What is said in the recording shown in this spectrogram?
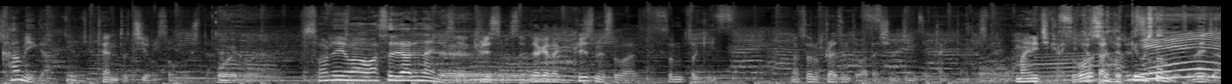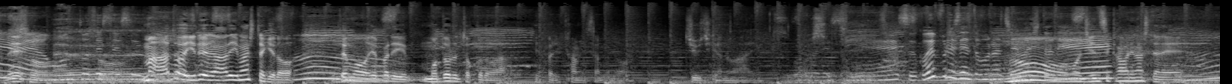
神が天と地を創造した、それは忘れられないんですね、クリスマス。だからクリスマスはその時、まあ、そのプレゼントを私の人生変えたんですね。毎日変えて。素晴らしい発見をしたんですねじゃまああとはいろいろありましたけど、ん。でもやっぱり戻るところはやっぱり神様の十字架の愛。そうですね。すごいプレゼントもらっちゃいましたね。もう人生変わりましたね。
